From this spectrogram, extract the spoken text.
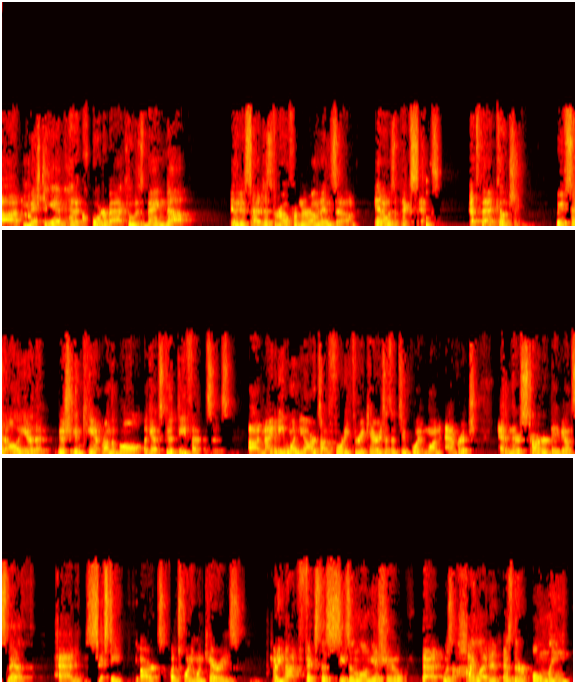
Uh, Michigan had a quarterback who was banged up, and they decided to throw from their own end zone, and it was a pick six. That's bad coaching. We've said all year that Michigan can't run the ball against good defenses. Uh, 91 yards on 43 carries, that's a 2.1 average. And their starter, De'Veon Smith, had 60 yards on 21 carries. How do you not fix this season long issue that was highlighted as their only,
